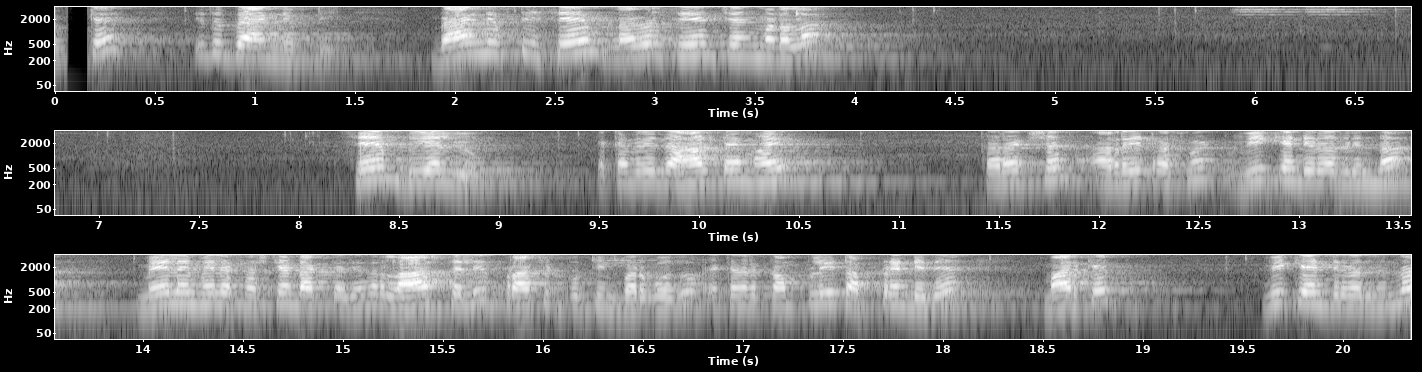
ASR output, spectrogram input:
ಓಕೆ ಇದು bank Nifty bank Nifty same levels ಏನು ಚೇಂಜ್ ಮಾಡಲ್ಲ? ಸೇಮ್ ಡ್ಯುಯಲ್ ವ್ಯೂ ಯಾಕಂದರೆ ಇದು all time high correction or retracement weekend ಇರೋದ್ರಿಂದ ಮೇಲೆ ಮೇಲೆ ಸಸ್ಟೆಂಡ್ ಆಗ್ತಾಯಿದೆ ಅಂದರೆ ಲಾಸ್ಟಲ್ಲಿ ಪ್ರಾಫಿಟ್ ಬುಕ್ಕಿಂಗ್ ಬರ್ಬೋದು. ಯಾಕಂದರೆ ಕಂಪ್ಲೀಟ್ ಅಪ್ ಟ್ರೆಂಡ್ ಇದೆ. ಮಾರ್ಕೆಟ್ ವೀಕೆಂಡ್ ಇರೋದ್ರಿಂದ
